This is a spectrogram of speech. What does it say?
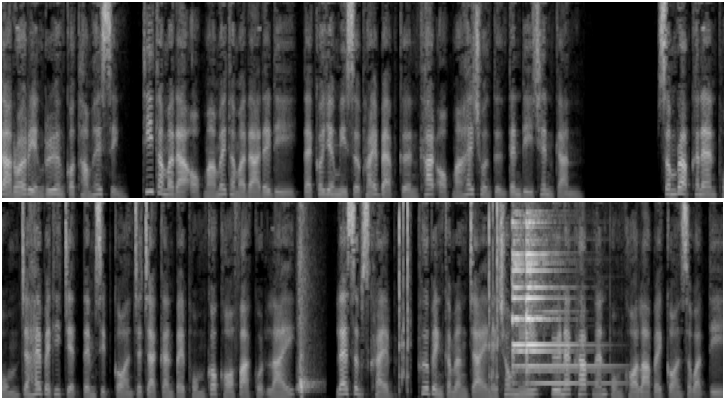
การร้อยเรียงเรื่องก็ทำให้สิ่ง ที่ธรรมดาออกมาไม่ธรรมดาได้ดี แต่ก็ยังมีเซอร์ไพรส์แบบเกินคาดออกมาให้ชวนตื่นเต้นดีเช่นกัน สำหรับคะแนนผมจะให้ไปที่ 7 เต็ม 10 ก่อนจะจากกันไปผมก็ขอฝากกดไลค์และ subscribe เพื่อเป็นกำลังใจในช่องนี้ด้วยนะครับ งั้นผมขอลาไปก่อนสวัสดี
